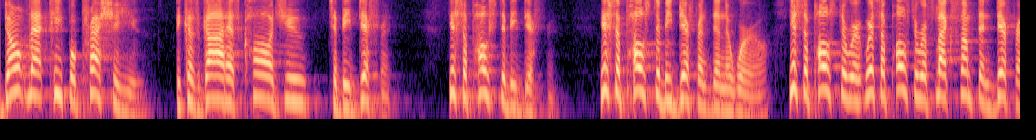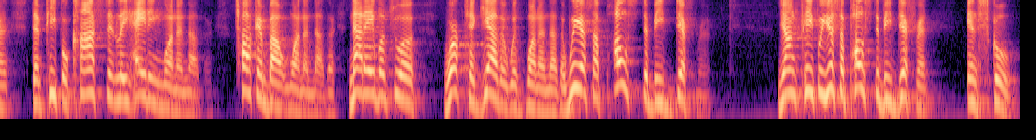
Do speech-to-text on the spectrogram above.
Don't let people pressure you because God has called you to be different. You're supposed to be different. You're supposed to be different than the world. You're supposed to re- we're supposed to reflect something different than people constantly hating one another, talking about one another, not able to uh, work together with one another. We are supposed to be different. Young people, you're supposed to be different in school.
